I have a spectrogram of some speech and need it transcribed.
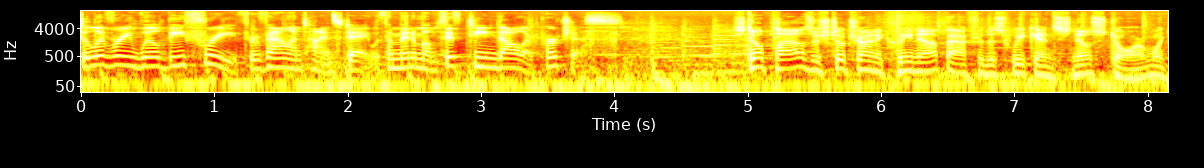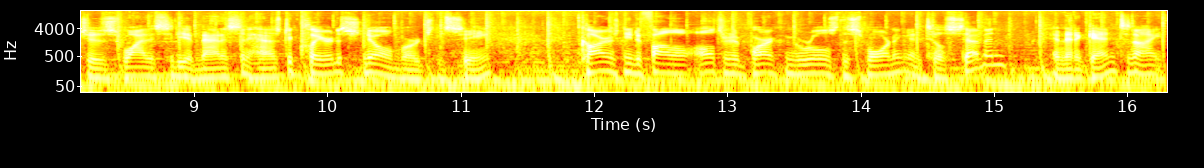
Delivery will be free through Valentine's Day with a minimum $15 purchase. Snowplows are still trying to clean up after this weekend's snowstorm, which is why the city of Madison has declared a snow emergency. Cars need to follow alternate parking rules this morning until 7 and then again tonight.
